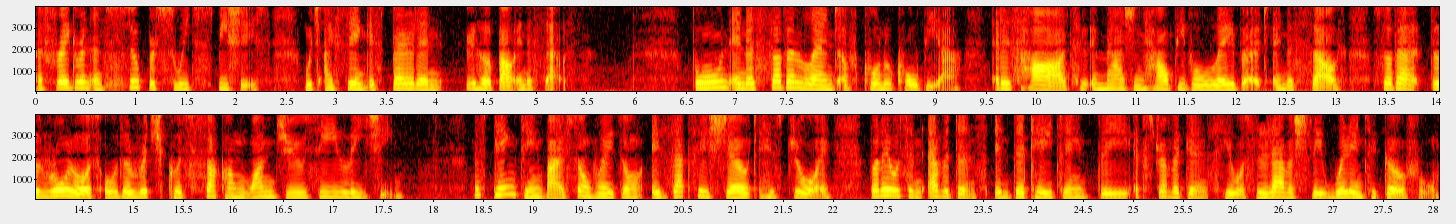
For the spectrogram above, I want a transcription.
a fragrant and super sweet species, which I think is better than Yuhebao in the south. Born in the southern land of cornucopia, it is hard to imagine how people labored in the south so that the royals or the rich could suck on one juicy lychee. This painting by Song Huizong exactly showed his joy, but it was an evidence indicating the extravagance he was lavishly willing to go for.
